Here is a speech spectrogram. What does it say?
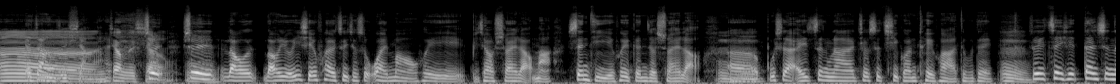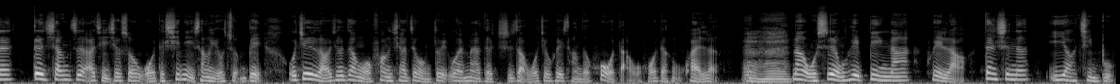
嗯，要这样子想，这样子想，所以所以老老有一些坏处，就是外貌会比较衰老嘛，身体也会跟着衰老。呃，不是癌症啦，就是器官退化，对不对？嗯。所以这些，但是呢，更相知，而且就是说，我的心理上有准备。我觉得老就让我放下这种对外貌的执着，我就非常的豁达，我活得很快乐。嗯嗯。那我虽然会病呢，会老，但是呢，医药进步。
